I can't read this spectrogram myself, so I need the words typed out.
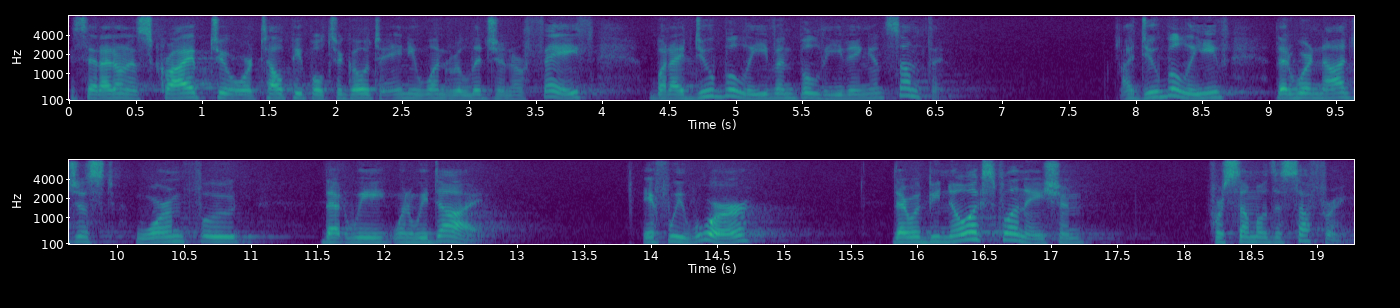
He said, I don't ascribe to or tell people to go to any one religion or faith, but I do believe in believing in something. I do believe that we're not just worm food that we when we die. If we were, there would be no explanation for some of the suffering,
